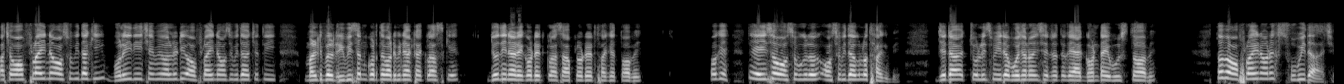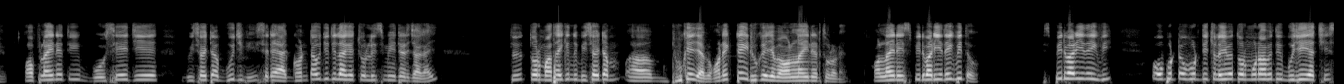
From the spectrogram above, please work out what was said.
আচ্ছা অফলাইনে অসুবিধা কি? বলেই দিয়েছি আমি অলরেডি অফলাইনে অসুবিধা হচ্ছে তুই মাল্টিপল রিভিশন করতে পারবি না একটা ক্লাসকে যদি না রেকর্ডেড ক্লাস আপলোডেড থাকে তবে। ওকে তো এইসব অসুবিধা, অসুবিধাগুলো থাকবে। যেটা চল্লিশ মিনিটে বোঝানো হয় সেটা তোকে এক ঘন্টায় বুঝতে হবে। তবে অফলাইনে অনেক সুবিধা আছে। অফলাইনে তুই বসে যে বিষয়টা বুঝবি, সেটা এক ঘন্টাও যদি লাগে চল্লিশ মিনিটের জায়গায় তোর মাথায় কিন্তু বিষয়টা ঢুকে যাবে, অনেকটাই ঢুকে যাবে অনলাইনের তুলনায়। অনলাইনে স্পিড বাড়িয়ে দেখবি তো? স্পিড বাড়িয়ে দেখবি। ওপরটা ওপর দিয়ে চলে যাবে, তোর মনে হবে তুই বুঝে যাচ্ছিস,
